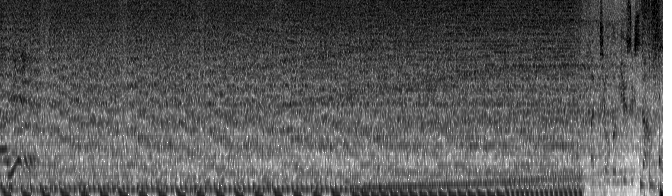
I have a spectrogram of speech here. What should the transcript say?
Oh yeah! music stops.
